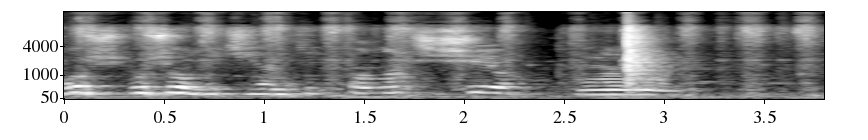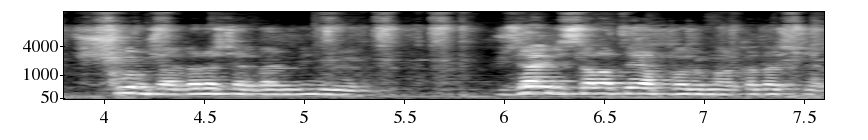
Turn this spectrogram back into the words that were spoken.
Boş, boş oldu içi sanki. Onlar şişiyor. Ha, Şişiyormuş arkadaşlar ben bilmiyorum. Güzel bir salata yaparım arkadaşlar.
